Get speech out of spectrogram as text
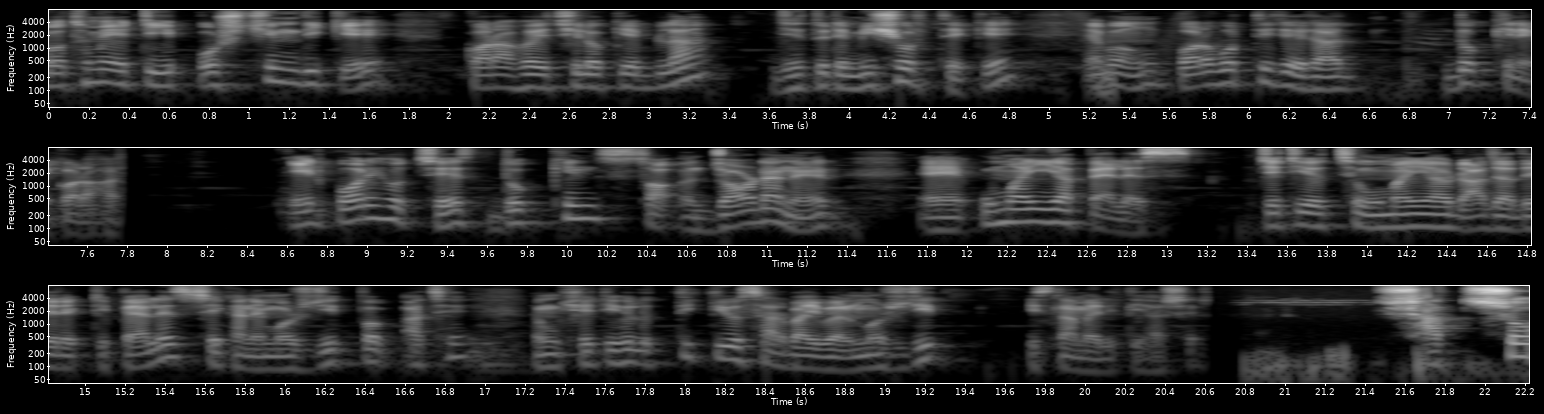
প্রথমে এটি পশ্চিম দিকে করা হয়েছিল কেবলা, যেহেতু এটা মিশর থেকে, এবং পরবর্তীতে এটা দক্ষিণে করা হয়। এরপরে হচ্ছে দক্ষিণ জর্ডানের উমাইয়া প্যালেস। যেটি হচ্ছে উমাইয়া রাজাদের একটি প্যালেস, সেখানে মসজিদ আছে এবং সেটি হলো তৃতীয় সার্ভাইভাল মসজিদ ইসলামের ইতিহাসের। সাতশো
